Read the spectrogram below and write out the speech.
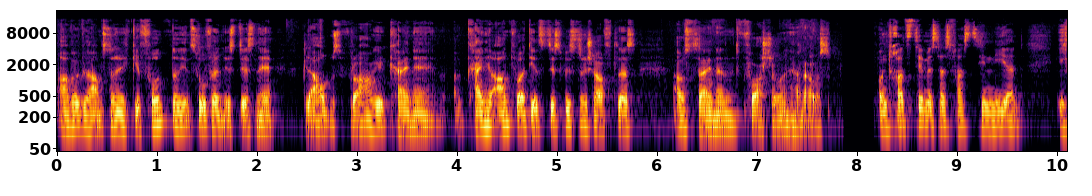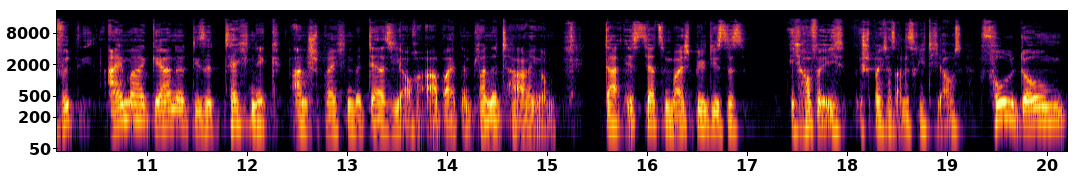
Aber wir haben es noch nicht gefunden. Und insofern ist das eine Glaubensfrage, keine, keine Antwort jetzt des Wissenschaftlers aus seinen Forschungen heraus. Und trotzdem ist das faszinierend. Ich würde einmal gerne diese Technik ansprechen, mit der Sie auch arbeiten im Planetarium. Da ist ja zum Beispiel dieses ich hoffe, ich spreche das alles richtig aus. Full Dome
